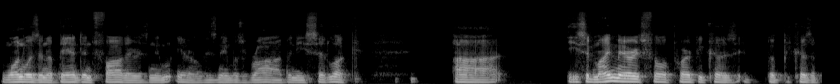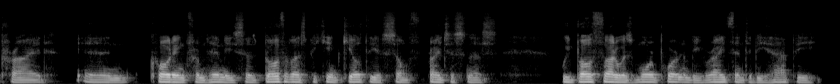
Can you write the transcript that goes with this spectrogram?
one was an abandoned father. His name, you know, his name was Rob, and he said, "Look, uh, he said my marriage fell apart because, but because of pride." And quoting from him, he says, "Both of us became guilty of self-righteousness. We both thought it was more important to be right than to be happy."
